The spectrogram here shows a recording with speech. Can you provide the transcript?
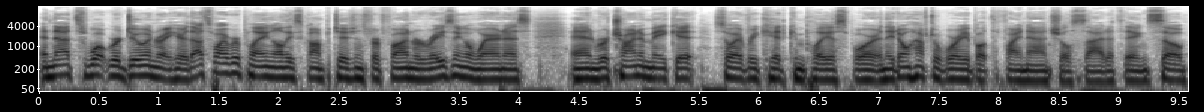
And that's what we're doing right here. That's why we're playing all these competitions for fun. We're raising awareness and we're trying to make it so every kid can play a sport and they don't have to worry about the financial side of things. So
